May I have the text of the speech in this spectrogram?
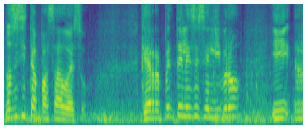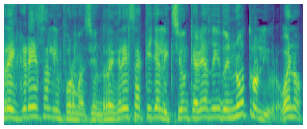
No sé si te ha pasado eso que de repente lees ese libro y regresa la información, regresa aquella lección que habías leído en otro libro. Bueno,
